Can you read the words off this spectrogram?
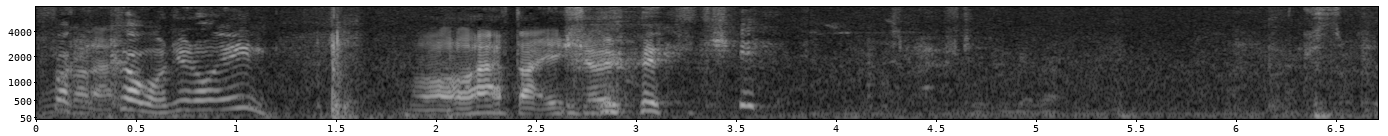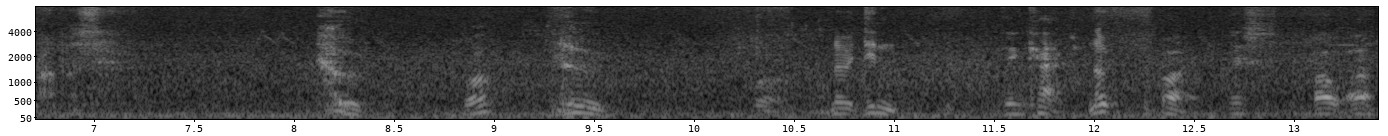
Like Fucking that. come on, you're not in. Oh, I have that issue. Get Because of the rubbers. No, What? no. What? No, it didn't. Didn't catch? Nope. Right, let's bolt up.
